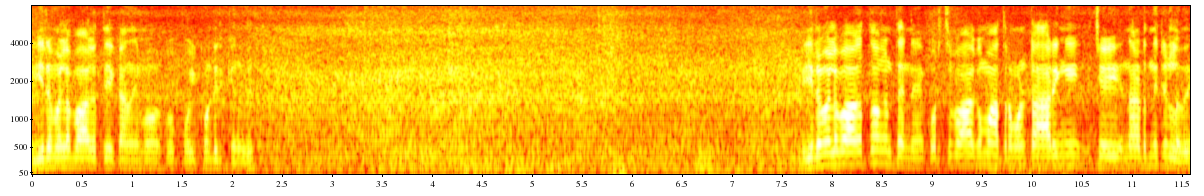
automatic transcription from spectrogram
വീരമല ഭാഗത്തേക്കാണ് നമ്മൾ പോയിക്കൊണ്ടിരിക്കുന്നത്. വീരമല ഭാഗത്തും അങ്ങനെ തന്നെ. കുറച്ച് ഭാഗം മാത്രമാണ് ടാറിങ് ചെയ് നടന്നിട്ടുള്ളത്.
